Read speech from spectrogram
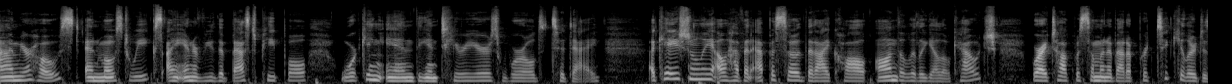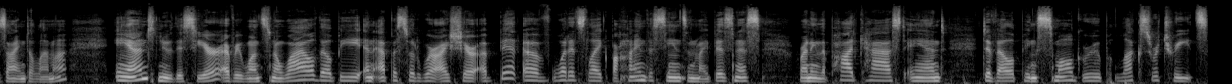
I'm your host, and most weeks I interview the best people working in the interiors world today. Occasionally, I'll have an episode that I call On the Little Yellow Couch, where I talk with someone about a particular design dilemma. And new this year, every once in a while, there'll be an episode where I share a bit of what it's like behind the scenes in my business, running the podcast, and developing small group Luxe retreats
